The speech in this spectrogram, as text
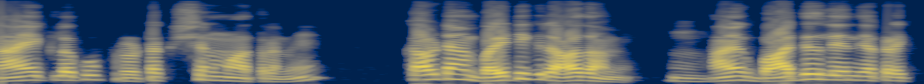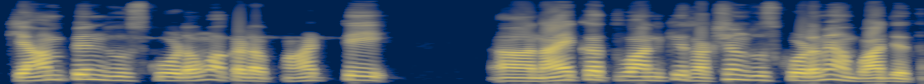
నాయకులకు ప్రొటెక్షన్ మాత్రమే. కాబట్టి ఆమె బయటికి రాదు ఆమె. ఆమెకు బాధ్యత లేనిది అక్కడ క్యాంపెయిన్ చూసుకోవడం అక్కడ పార్టీ నాయకత్వానికి రక్షణ చూసుకోవడమే ఆ బాధ్యత.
